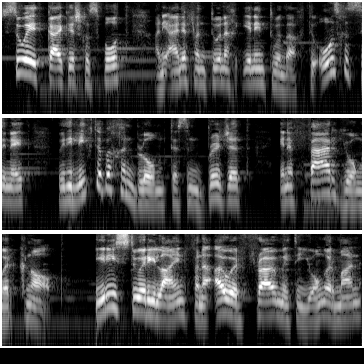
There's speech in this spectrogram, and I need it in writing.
So het kykers gespot aan die einde van 2021 toe ons gesien het hoe die liefde begin blom tussen Bridget en 'n ver jonger knaap. Hierdie storielyn van 'n ouer vrou met 'n jonger man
